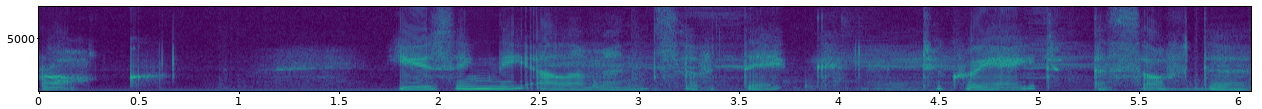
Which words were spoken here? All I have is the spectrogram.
rock? Using the elements of dick to create a softer,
